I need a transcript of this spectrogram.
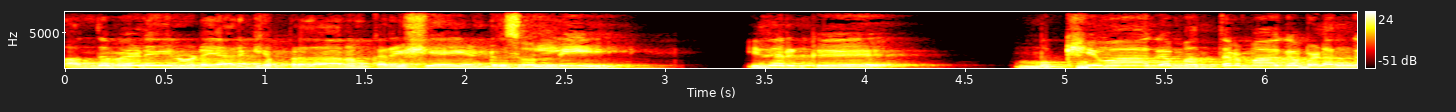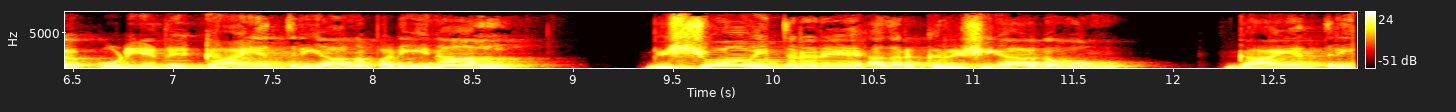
அந்த வேளையினுடைய அர்க்கிய பிரதானம் கரிஷ்யே என்று சொல்லி இதற்கு முக்கியமாக மந்திரமாக விளங்கக்கூடியது காயத்ரியானபடியினால் விஸ்வாமித்திரரே அதற்கு ரிஷியாகவும் காயத்ரி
